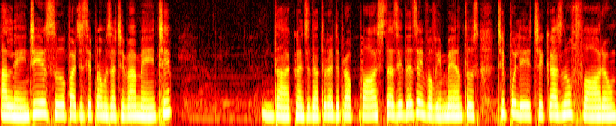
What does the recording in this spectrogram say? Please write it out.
Além disso, participamos ativamente da candidatura de propostas e desenvolvimentos de políticas no fórum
